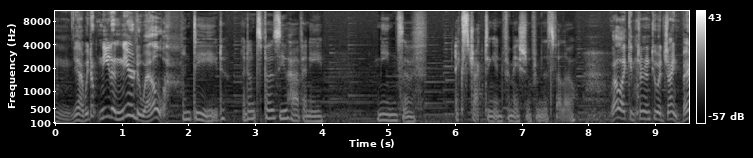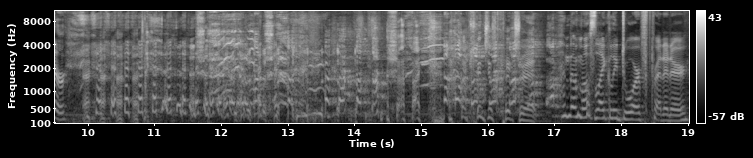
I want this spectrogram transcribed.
Hmm, yeah, we don't need a near duel. Indeed. I don't suppose you have any means of extracting information from this fellow. Well, I can turn into a giant bear. I can just picture it. the most likely dwarf predator,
